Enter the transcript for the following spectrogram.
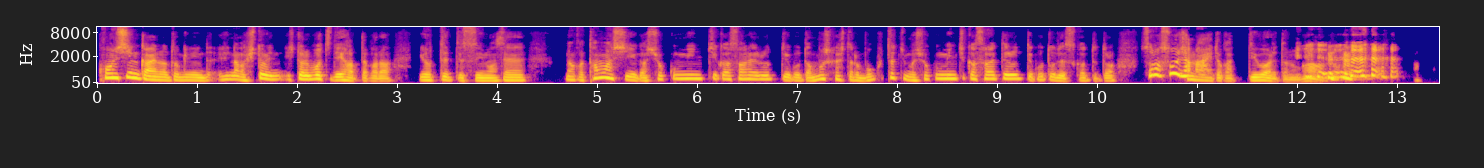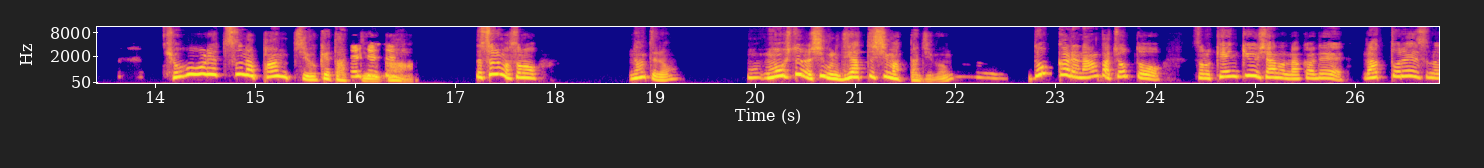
懇親会の時に、なんか一人、一人ぼっちで言い張ったから、寄ってってすいません。なんか魂が植民地化されるっていうことは、もしかしたら僕たちも植民地化されてるってことですかって言ったら、そりゃそうじゃないとかって言われたのが、強烈なパンチ受けたっていうか、でそれもその、なんていうの？ももう一人の支部に出会ってしまった自分。どっかでなんかちょっと、その研究者の中で、ラットレースの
